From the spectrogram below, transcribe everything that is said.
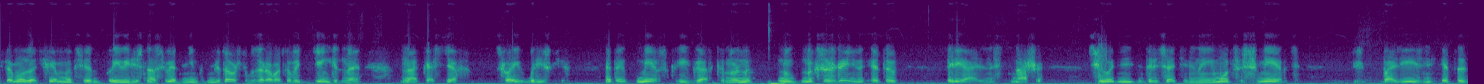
к тому, зачем мы все появились на свет, не для того, чтобы зарабатывать деньги на, на костях своих близких. Это мерзко и гадко. Нужно, ну, но, к сожалению, это реальность наша. Сегодня отрицательные эмоции, смерть, болезнь – это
